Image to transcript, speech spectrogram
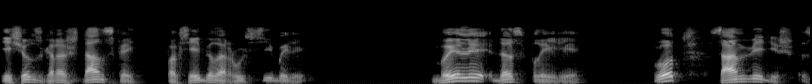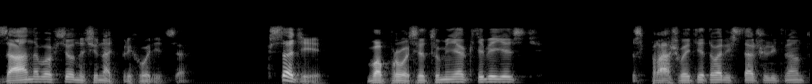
еще с гражданской по всей Белоруссии были. Были да сплыли. Вот, сам видишь, заново все начинать приходится. Кстати, вопросец у меня к тебе есть. Спрашивайте, товарищ старший лейтенант.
